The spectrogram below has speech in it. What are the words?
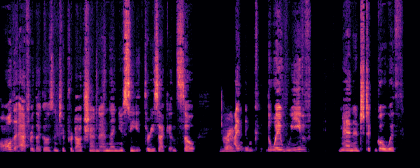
all the effort that goes into production and then you see 3 seconds. So right. I think the way we've managed to go with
